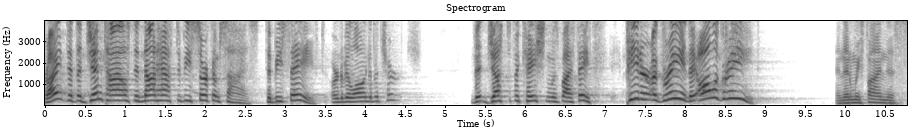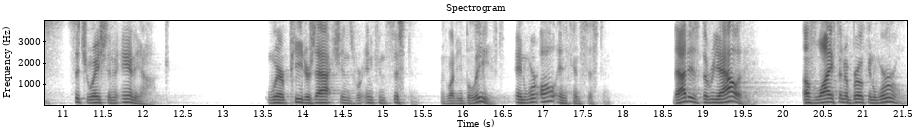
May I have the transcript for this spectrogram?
right? That the Gentiles did not have to be circumcised to be saved or to belong to the church. That justification was by faith. Peter agreed, they all agreed. And then we find this situation in Antioch where Peter's actions were inconsistent with what he believed. And we're all inconsistent. That is the reality of life in a broken world,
